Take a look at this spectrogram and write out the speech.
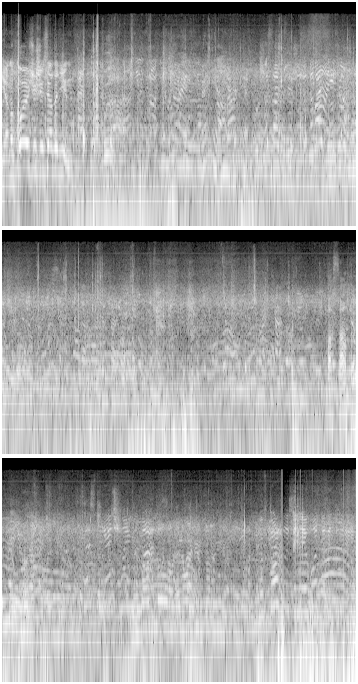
Януковичу 61. Басан робив, так? Ми вторглися на його територію.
